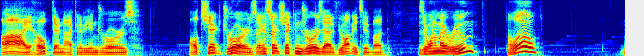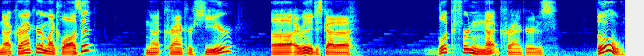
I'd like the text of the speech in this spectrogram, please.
Ah, I hope they're not going to be in drawers. I'll check drawers. I can start checking drawers out if you want me to, bud. Is there one in my room? Hello? Nutcracker in my closet? Nutcracker here? Uh, I really just gotta look for nutcrackers. Oh!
